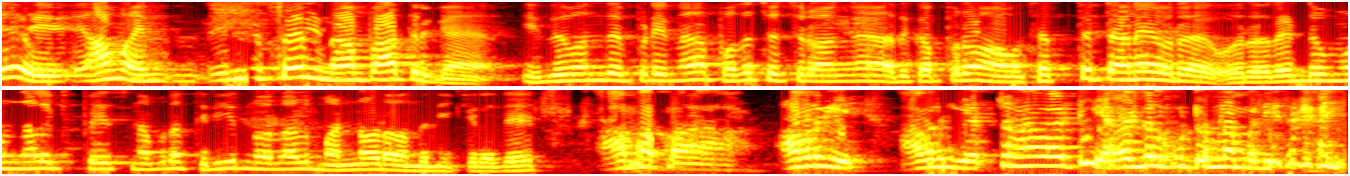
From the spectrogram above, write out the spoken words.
ஆமா இந்த- இந்த ஸ்டோரி நான் பார்த்திருக்கேன். இது வந்து எப்படின்னா புதைச்சு வச்சிருவாங்க. அதுக்கப்புறம் அவன் செத்துட்டானே ஒரு ஒரு ரெண்டு மூணு நாளைக்கு பேசின அப்புறம் திடீர்னு ஒரு நாள் மண்ணோட வந்து நிக்கிறது. ஆமாப்பா. அவனுக்கு அவனுக்கு எத்தனை வாட்டி இரங்கல் கூட்டம்லாம் பண்ணியிருக்காங்க.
